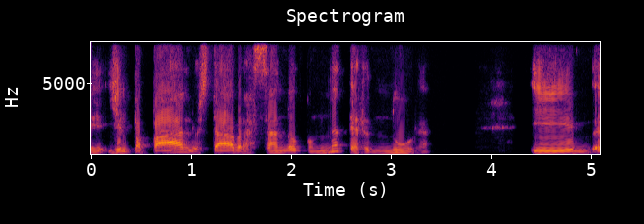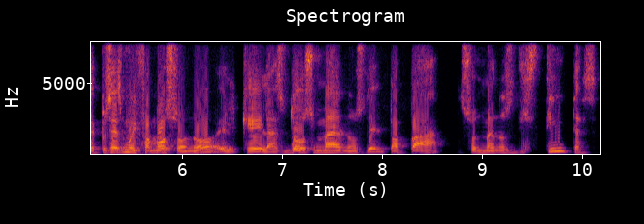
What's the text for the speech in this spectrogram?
Eh, y el papá lo está abrazando con una ternura. Y eh, pues es muy famoso, ¿no? El que las dos manos del papá son manos distintas.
